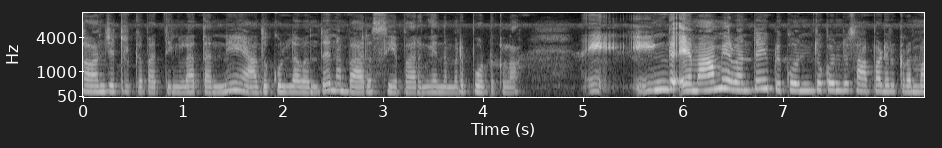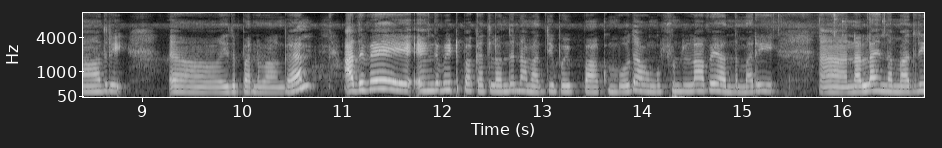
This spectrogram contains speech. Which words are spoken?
காஞ்சிட்ருக்கு பார்த்தீங்களா தண்ணி? அதுக்குள்ளே வந்து நம்ம அரிசியை பாருங்கள் இந்த மாதிரி போட்டுக்கலாம். இங்கே என் மாமியார் வந்து இப்படி கொஞ்சம் கொஞ்சம் சாப்பாடு இருக்கிற மாதிரி இது பண்ணுவாங்க. அதுவே எங்கள் வீட்டு பக்கத்தில் வந்து நான் மதியம் போய் பார்க்கும்போது அவங்க ஃபுல்லாகவே அந்த மாதிரி நல்லா இந்த மாதிரி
